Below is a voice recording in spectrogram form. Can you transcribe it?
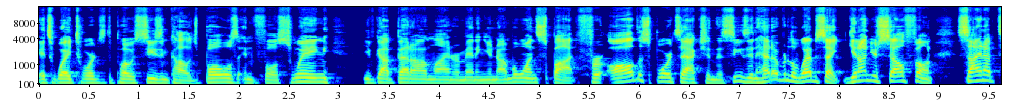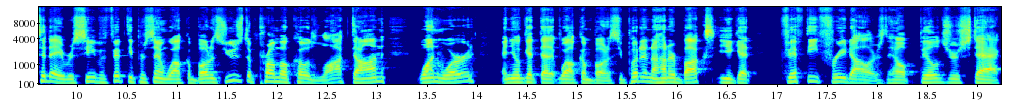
its way towards the postseason. College bowls in full swing. You've got BetOnline remaining your number one spot for all the sports action this season. Head over to the website, get on your cell phone, sign up today, receive a 50% welcome bonus. Use the promo code locked on, one word, and you'll get that welcome bonus. You put in 100 bucks, you get 50 free dollars to help build your stack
